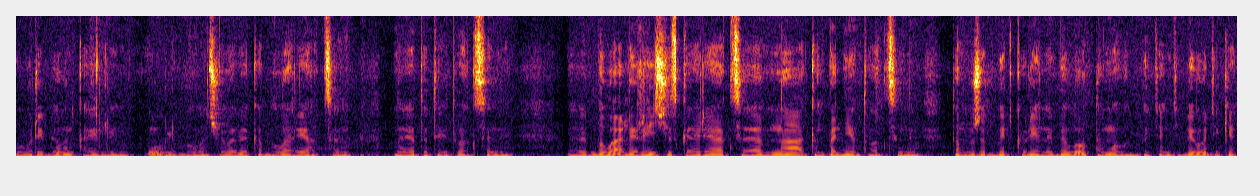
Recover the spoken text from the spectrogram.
у ребенка или ну, у любого человека была реакция на этот вид вакцины. Э, Была аллергическая реакция на компонент вакцины. Там может быть куриный белок, там могут быть антибиотики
